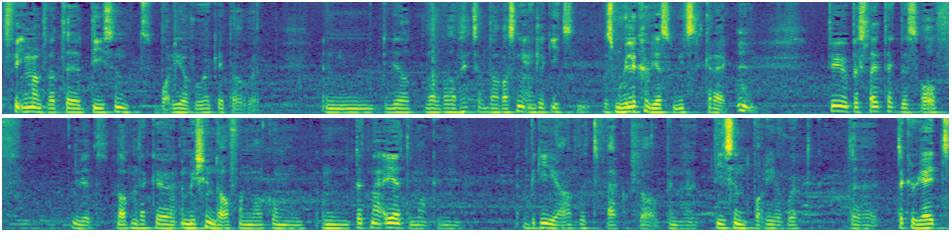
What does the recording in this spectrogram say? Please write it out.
vir iemand wat 'n decent body of work het daaroor en die wat wat weet daar was nie eintlik iets nie. Dit was moeilik geweest om iets te kry. Mm. Toe besluit ek dis half jy weet, dalk moet ek 'n mission daarvan maak om om dit my eie te maak en 'n bietjie jaar dit werk op op 'n decent body of work te te create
